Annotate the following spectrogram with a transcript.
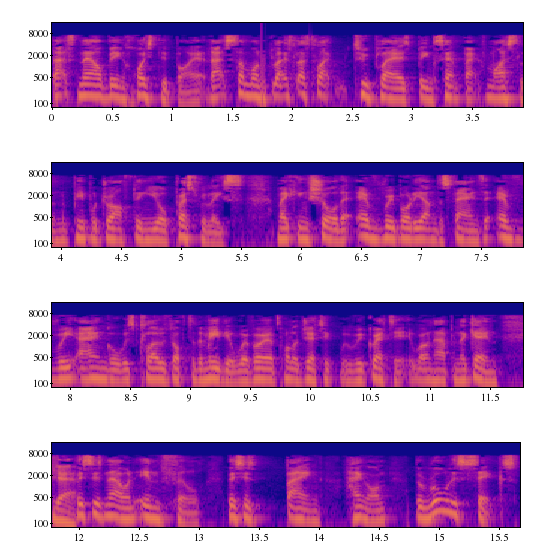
That's now being hoisted by it. That's someone. That's, that's like two players being sent back from Iceland and people drafting your press release, making sure that everybody understands that every angle is closed off to the media. We're very apologetic. We regret it. It won't happen again. Yeah. This is now an infill. This is bang. Hang on. The rule is six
